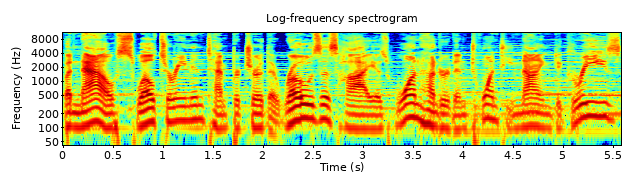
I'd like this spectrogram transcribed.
but now sweltering in temperature that rose as high as 129 degrees,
